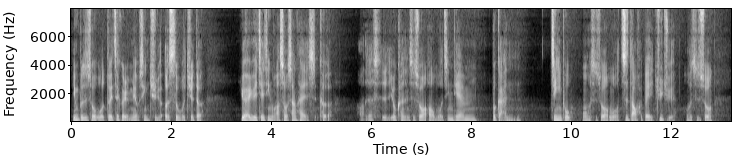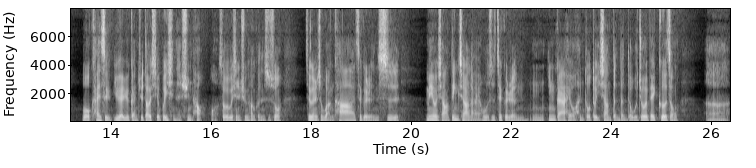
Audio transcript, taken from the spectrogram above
并不是说我对这个人没有兴趣，而是我觉得越来越接近我要受伤害的时刻，哦，就是有可能是说，哦，我今天不敢进一步，我是说我知道会被拒绝，或是说我开始越来越感觉到一些危险的讯号，哦，所谓危险讯号，可能是说这个人是玩咖，这个人是。没有想要定下来，或者是这个人，嗯，应该还有很多对象等等的，我就会被各种呃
